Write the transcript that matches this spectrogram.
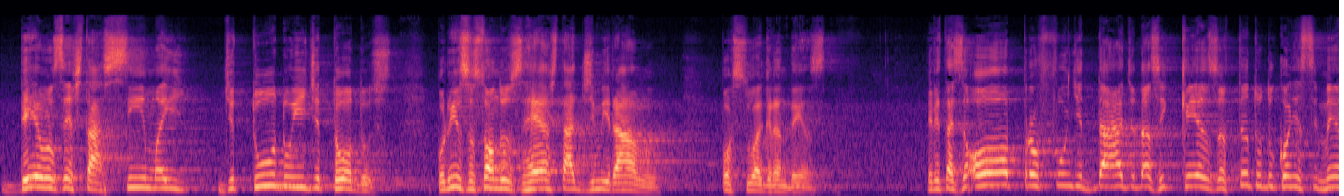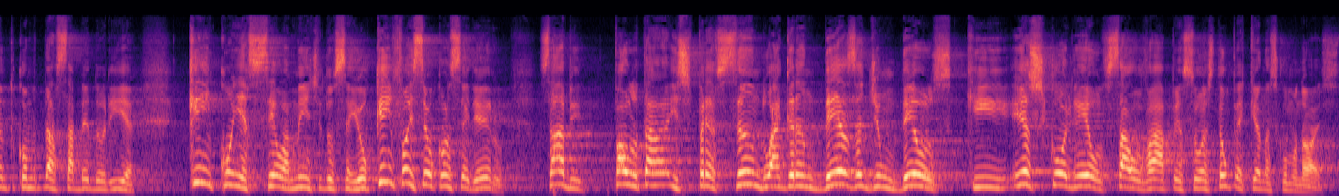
Deus está acima de tudo e de todos, por isso só nos resta admirá-lo por sua grandeza. Ele está dizendo, oh profundidade das riquezas, tanto do conhecimento como da sabedoria. Quem conheceu a mente do Senhor? Quem foi seu conselheiro? Sabe, Paulo está expressando a grandeza de um Deus que escolheu salvar pessoas tão pequenas como nós.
